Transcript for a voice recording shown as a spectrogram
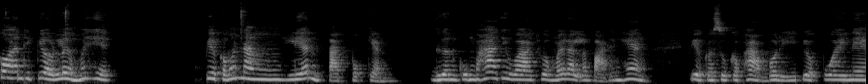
ก่อนที่เปียวเริ่มมาเฮ็ดเปียก็มานั่งเรียนตัดโปรแกรมเดือนกุมภาที่ว่าช่วงไวรัสระบาดแห้งๆเปียก็สุขภาพบ่ดีเปียป่วยแน่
